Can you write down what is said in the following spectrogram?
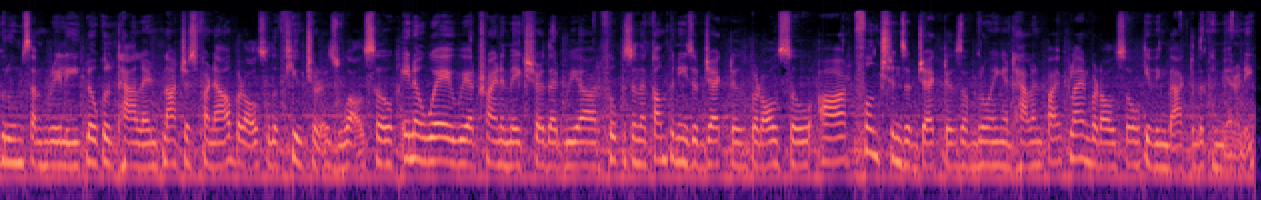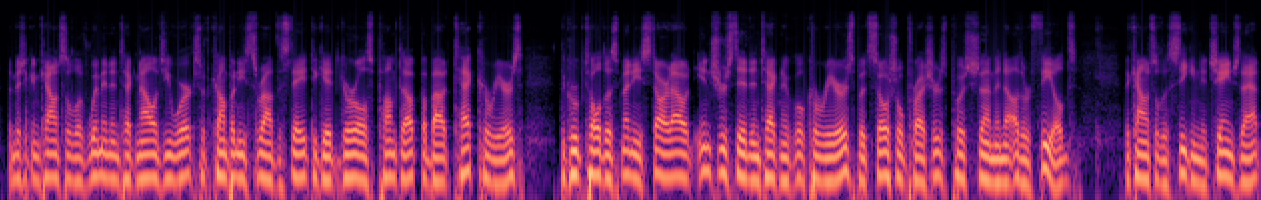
groom some really local talent, not just for now, but also the future as well. So, in a way, we are trying to make sure that we are focused on the company's objectives, but also our functions objectives of growing a talent pipeline, but also giving back to the community. The Michigan Council of Women in Technology works with companies throughout the state to get girls pumped up about tech careers. The group told us many start out interested in technical careers, but social pressures push them into other fields. The council is seeking to change that.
